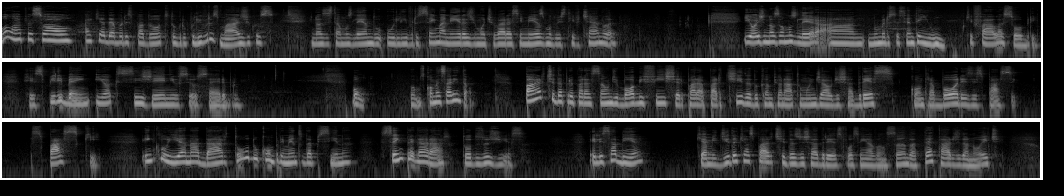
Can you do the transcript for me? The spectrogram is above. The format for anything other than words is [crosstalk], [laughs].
Olá, pessoal! Aqui é Débora Espadoto, do grupo Livros Mágicos, e nós estamos lendo o livro 100 Maneiras de Motivar a Si Mesmo, do Steve Chandler. E hoje nós vamos ler a, a número 61, que fala sobre respire bem e oxigene o seu cérebro. Bom, vamos começar então. Parte da preparação de Bob Fischer para a partida do Campeonato Mundial de Xadrez contra Boris Spassky incluía nadar todo o comprimento da piscina sem pegar ar todos os dias. Ele sabia que, à medida que as partidas de xadrez fossem avançando até tarde da noite,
